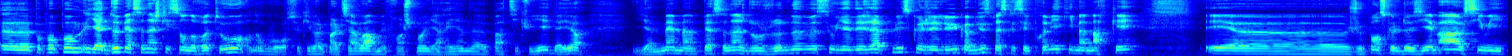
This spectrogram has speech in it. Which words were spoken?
euh, pom, pom, pom, il y a deux personnages qui sont de retour. Donc bon ceux qui veulent pas le savoir mais franchement il n'y a rien de particulier. D'ailleurs il y a même un personnage dont je ne me souviens déjà plus que j'ai lu comme news parce que c'est le premier qui m'a marqué. Et euh, je pense que le deuxième ah aussi oui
